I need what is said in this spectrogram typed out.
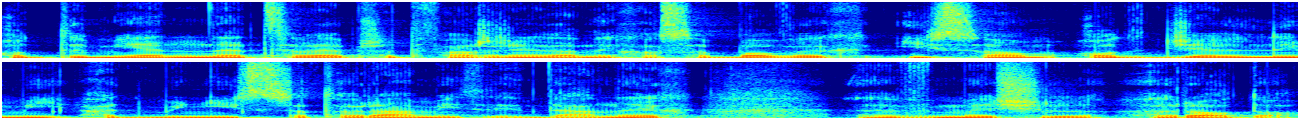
odmienne cele przetwarzania danych osobowych i są oddzielnymi administratorami tych danych w myśl RODO.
